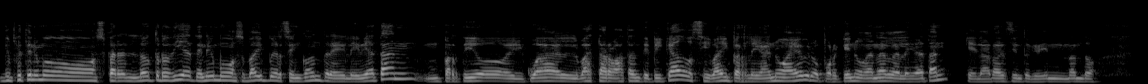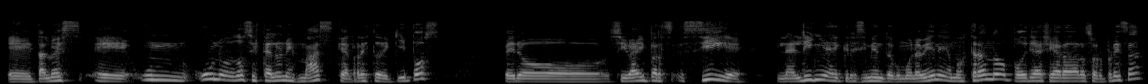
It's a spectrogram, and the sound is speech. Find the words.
Después tenemos, para el otro día tenemos Vipers en contra de Leviatán, un partido el cual va a estar bastante picado. Si Vipers le ganó a Ebro, ¿por qué no ganarle a Leviatán? Que la verdad siento que vienen dando eh, tal vez eh, un, uno o dos escalones más que el resto de equipos pero si Vipers sigue la línea de crecimiento como la viene demostrando, podría llegar a dar sorpresa.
